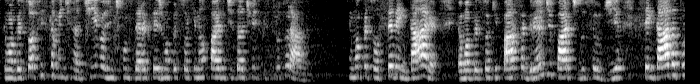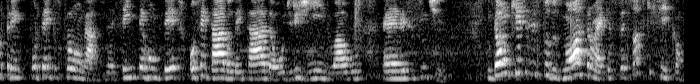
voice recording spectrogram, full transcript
Então, uma pessoa fisicamente inativa a gente considera que seja uma pessoa que não faz atividade física estruturada. Uma pessoa sedentária é uma pessoa que passa grande parte do seu dia sentada por, por tempos prolongados, né? sem interromper, ou sentada, ou deitada, ou dirigindo, algo é, nesse sentido. Então, o que esses estudos mostram é que as pessoas que ficam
